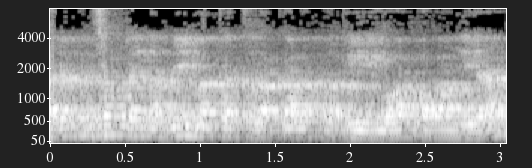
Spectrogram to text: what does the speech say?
Ada sabda Nabi maka celakalah bagi orang-orang yang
